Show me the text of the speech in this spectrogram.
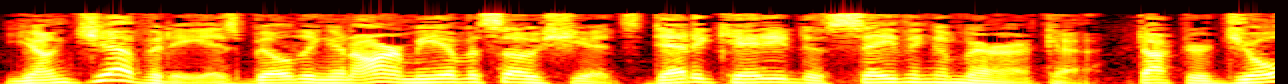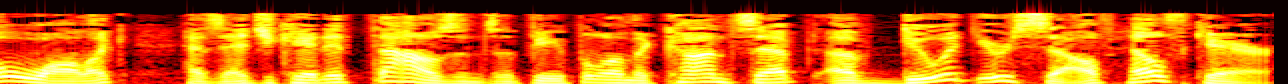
Youngevity is building an army of associates dedicated to saving America. Dr. Joel Wallach has educated thousands of people on the concept of do-it-yourself healthcare.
